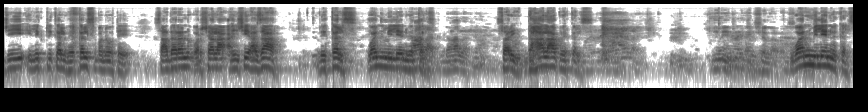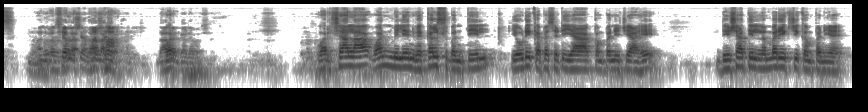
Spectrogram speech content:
जी इलेक्ट्रिकल व्हेकल्स बनवते साधारण वर्षाला ऐंशी हजार vehicles one million vehicles. Sorry दहा lakh vehicles. One million vehicles. वर्षाला दहा लाख. हां. वर्षाला वन मिलियन व्हेकल्स बनतील एवढी कॅपॅसिटी या कंपनीची आहे. देशातील नंबर एकची कंपनी आहे.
